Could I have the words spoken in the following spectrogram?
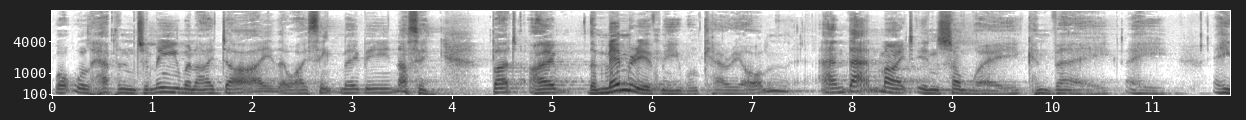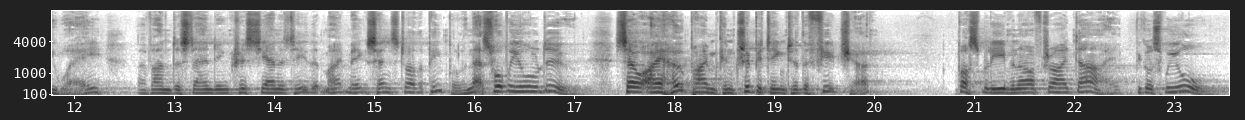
what will happen to me when I die, though I think maybe nothing. But I, the memory of me will carry on, and that might in some way convey a, a way of understanding Christianity that might make sense to other people. And that's what we all do. So I hope I'm contributing to the future, possibly even after I die, because we all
